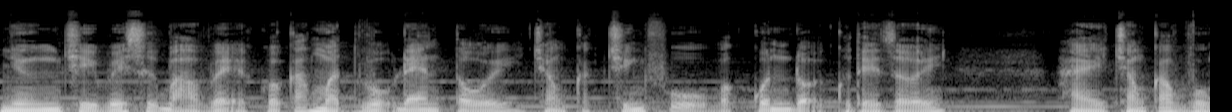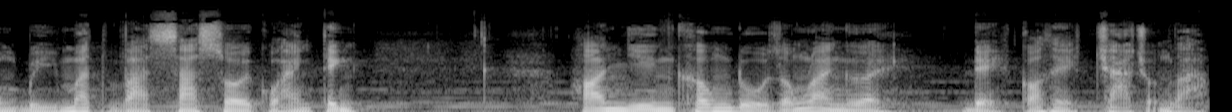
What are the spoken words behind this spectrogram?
nhưng chỉ với sự bảo vệ của các mật vụ đen tối trong các chính phủ và quân đội của thế giới, hay trong các vùng bí mật và xa xôi của hành tinh. Họ nhìn không đủ giống loài người để có thể trà trộn vào.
